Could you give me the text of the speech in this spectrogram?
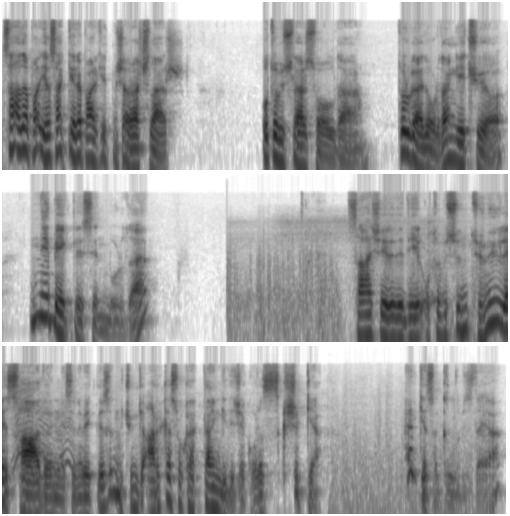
Sağda yasak yere park etmiş araçlar. Otobüsler solda. Turgay da oradan geçiyor. Ne beklesin burada? Sağ şeridi değil otobüsün tümüyle sağa dönmesini beklesin mi? Çünkü arka sokaktan gidecek. Orası sıkışık ya. Herkes akıllı bizde ya.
